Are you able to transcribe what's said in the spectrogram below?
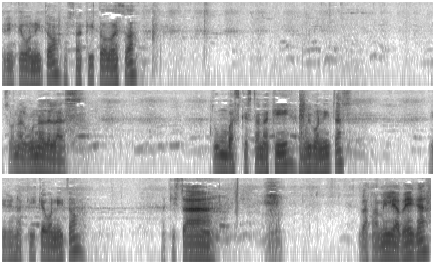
Miren qué bonito está aquí todo esto. Son algunas de las tumbas que están aquí, muy bonitas. Miren aquí qué bonito. Aquí está la familia Vega.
